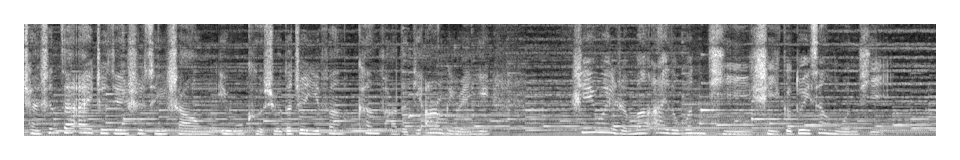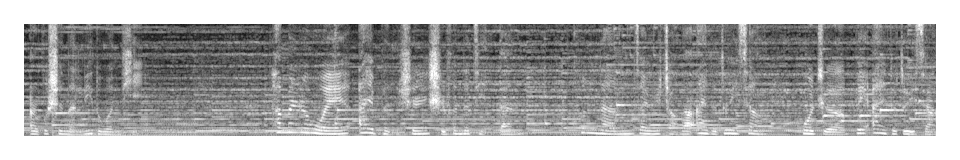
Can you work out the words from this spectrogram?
产生在爱这件事情上一无可学的这一番看法的第二个原因，是因为人们爱的问题是一个对象的问题，而不是能力的问题。他们认为爱本身十分的简单，困难在于找到爱的对象或者被爱的对象。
